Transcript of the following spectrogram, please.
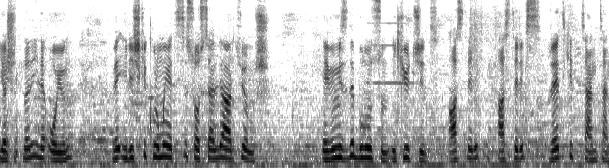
yaşıtları ile oyun ve ilişki kurma yetisi sosyalliğe artıyormuş. Evimizde bulunsun 2-3 cilt. Asterix, Asterix, Red Kit, Tenten.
